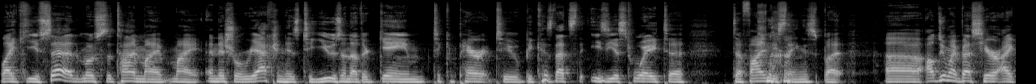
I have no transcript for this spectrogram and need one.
like you said, most of the time my my initial reaction is to use another game to compare it to because that's the easiest way to to find these things. But uh, I'll do my best here. I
